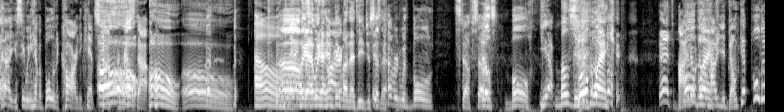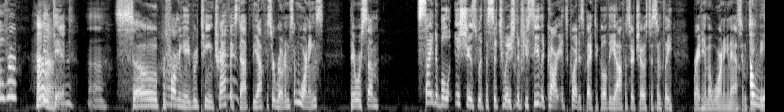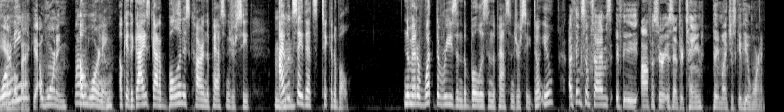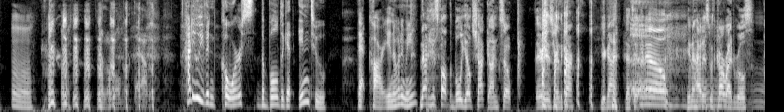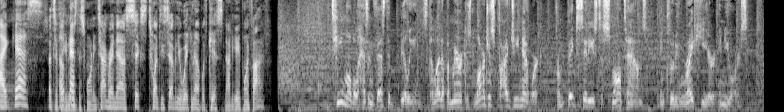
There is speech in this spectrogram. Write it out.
you see, when you have a bull in a car and you can't stop, a rest oh, stop. Oh, oh, Oh, oh, yeah. Wait, I didn't think about that. till You just said that. covered with bull stuff. So, Bill's bull, yeah, bull bull blank. That's bull I don't blank. know how you don't get pulled over, but he did. so, performing a routine traffic stop, the officer wrote him some warnings. There were some citable issues with the situation. If you see the car, it's quite a spectacle. The officer chose to simply write him a warning and ask him to A take the warning? animal back. Yeah, a warning. a warning. Okay, the guy's got a bull in his car in the passenger seat. I Mm-hmm. would say that's ticketable. No matter what the reason the bull is in the passenger seat, don't you? I think sometimes if the officer is entertained, they might just give you a warning. I don't know about that. How do you even coerce the bull to get into that car? You know what I mean? Not his fault. The bull yelled shotgun, so there it is. You're in the car. You're gone. That's it. You know, You know how it is with car ride rules. I guess. That's it for your news this morning. Time right now is 627. You're waking up with KISS 98.5. T-Mobile has invested billions to light up America's largest 5G network from big cities to small towns, including right here in yours.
